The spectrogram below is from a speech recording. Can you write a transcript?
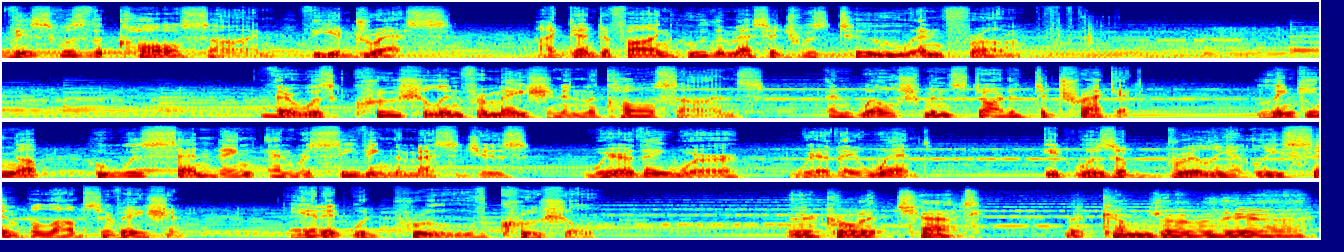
This was the call sign, the address, identifying who the message was to and from. There was crucial information in the call signs, and Welchman started to track it, linking up who was sending and receiving the messages, where they were, where they went. It was a brilliantly simple observation, yet it would prove crucial. They call it chat that comes over the air.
